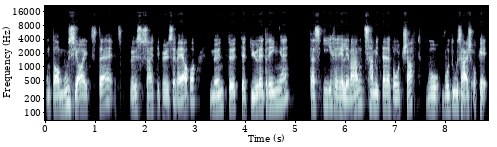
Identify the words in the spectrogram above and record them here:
Und da muss ja jetzt, jetzt bös gesagt, die bösen Werber, müssen dort die Türe dringen, dass ich eine Relevanz habe mit dieser Botschaft, wo, wo du sagst, okay,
